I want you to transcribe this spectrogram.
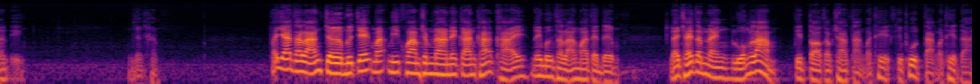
นั่นเองนะครับพญาถลางเจิมหรือเจ๊มะมีความชำนาญในการค้าขายในเมืองถลางมาแต่เดิม และใช้ตำแหน่งหลวงล่ามติดต่อกับชาวต่างประเทศคือพูดต่างประเทศได้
